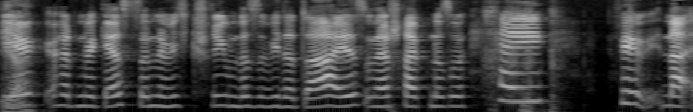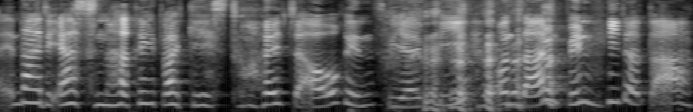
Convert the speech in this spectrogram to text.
Ja. Georg hat mir gestern nämlich geschrieben, dass er wieder da ist und er schreibt nur so, hey, na, na, die erste Nachricht war, gehst du heute auch ins VIP? Und dann bin wieder da.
